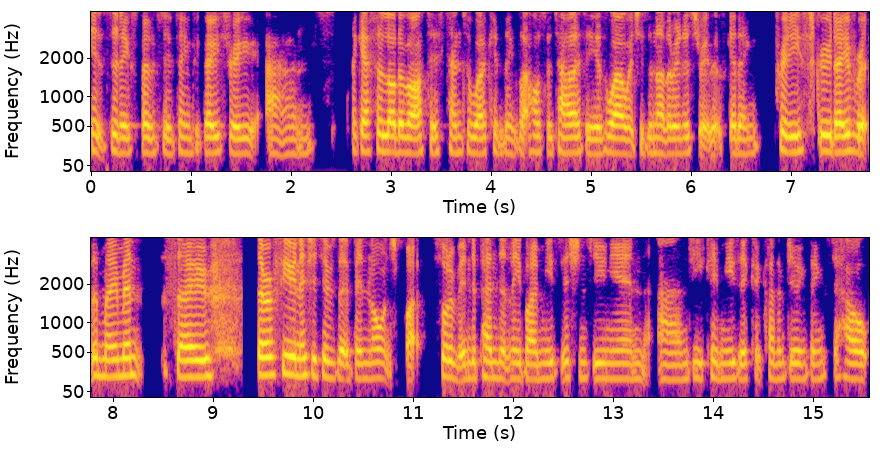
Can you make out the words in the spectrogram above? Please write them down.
it's an expensive thing to go through. And i guess a lot of artists tend to work in things like hospitality as well which is another industry that's getting pretty screwed over at the moment. So there are a few initiatives that have been launched but sort of independently by musicians union and uk music are kind of doing things to help.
